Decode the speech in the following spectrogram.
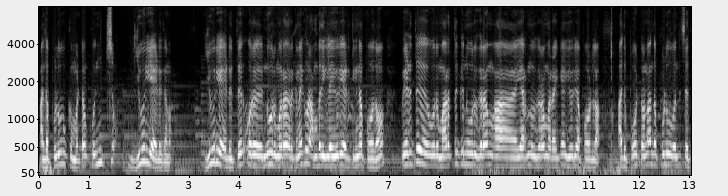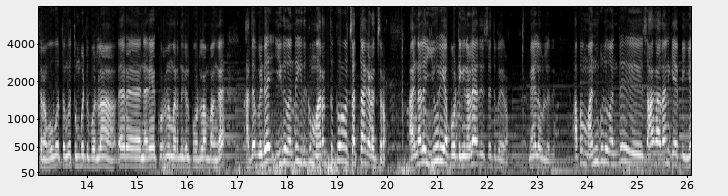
அந்த புழுவுக்கு மட்டும் கொஞ்சம் யூரியா எடுக்கணும். யூரியா எடுத்து ஒரு நூறு மரம் இருக்குனாக்கி ஒரு ஐம்பது கிலோ யூரியா எடுத்திங்கன்னா போதும். எடுத்து ஒரு மரத்துக்கு நூறு கிராம் இரநூறு கிராம் வரைக்கும் யூரியா போடலாம். அது போட்டோன்னா அந்த புழு வந்து செத்துறோம் ஒவ்வொருத்தவங்க தும்பட்டு போடலாம். வேறு நிறைய குருண மருந்துகள் போடலாம்பாங்க. அதை விட இது வந்து இதுக்கு மரத்துக்கும் சத்தாக கிடச்சிரும். அதனால யூரியா போட்டிங்கனாலே அது செத்து போயிடும் மேலே உள்ளது. அப்போ மண்புழு வந்து சாகாதான்னு கேட்பீங்க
